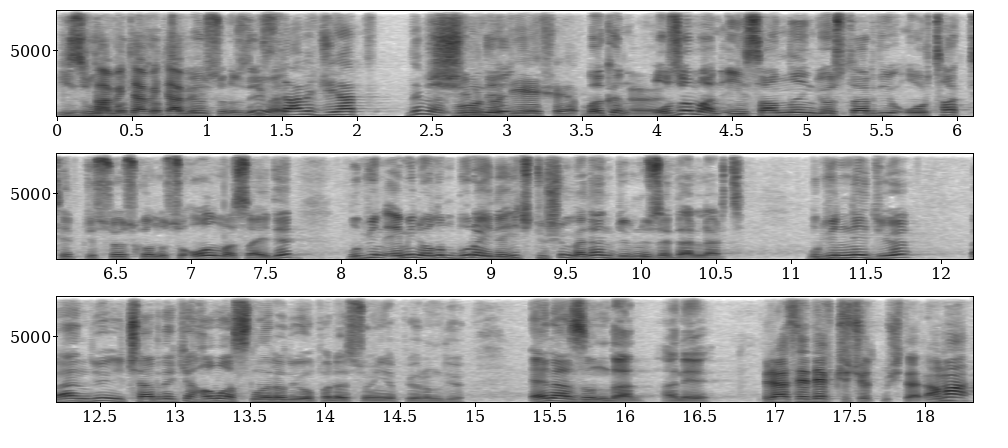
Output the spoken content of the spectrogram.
Biz vurmadık tabii, tabii. hatırlıyorsunuz değil mi? İslami cihat değil mi? Şimdi Vurdu diye şey yap. bakın o zaman insanlığın gösterdiği ortak tepki söz konusu olmasaydı bugün emin olun burayı da hiç düşünmeden dümdüz ederlerdi. Bugün ne diyor? Ben diyor içerideki Hamaslılara diyor operasyon yapıyorum diyor. En azından hani Biraz hedef küçültmüşler ama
